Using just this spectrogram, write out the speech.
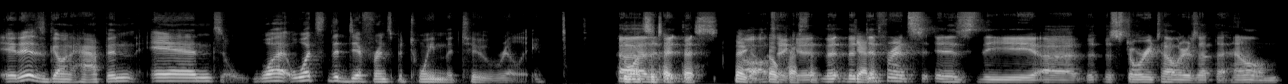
it is going to happen. And what what's the difference between the two, really? who wants Uh, to take the- this? There you I'll go. Go, take it. The, the difference is the, uh, the the storytellers at the helm.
